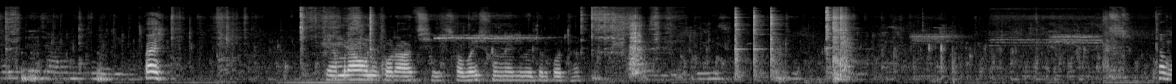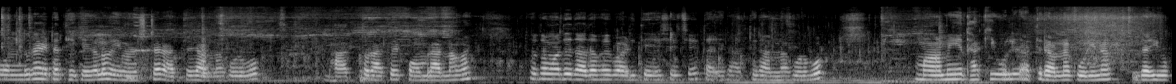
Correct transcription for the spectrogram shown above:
বলতে যাও কোনদিন এই ক্যামেরা অন করা আছে, সবাই শুনে নেবে তোর কথা। তা বন্ধুরা, এটা থেকে গেল, এই মাছটা রাত্রে রান্না করব। ভাত তো রাতে কম রান্না হয়। তো তোমাদের দাদাভাই বাড়িতে এসেছে, তাই রাতে রান্না করব। মা মেয়ে থাকি বলে রাতে রান্না করি না, যাই হোক,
